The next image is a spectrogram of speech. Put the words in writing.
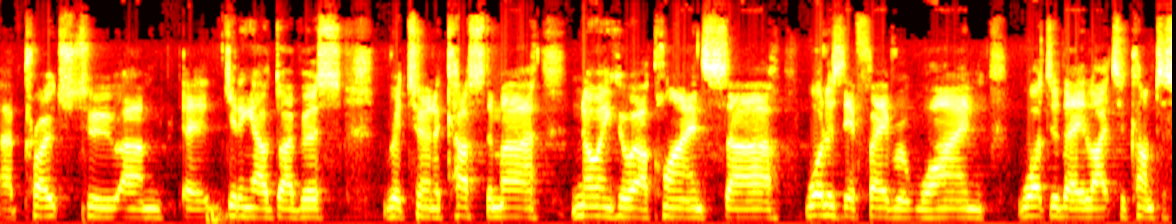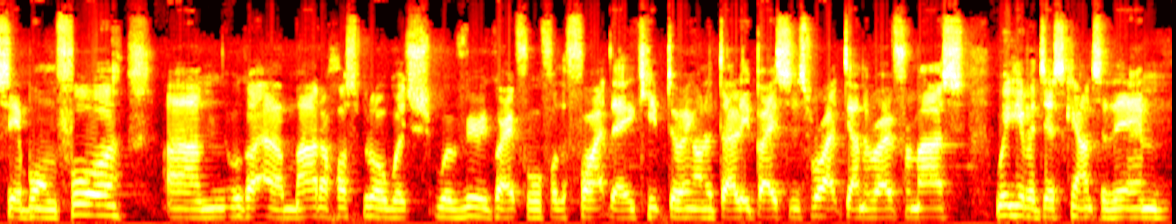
approach to um, uh, getting our diverse return of customer, knowing who our clients are, what is their favorite wine, what do they like to come to C'est Bon for. Um, we've got our Mater Hospital, which we're very grateful for the fight they keep doing on a daily basis right down the road from us. We give a discount to them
